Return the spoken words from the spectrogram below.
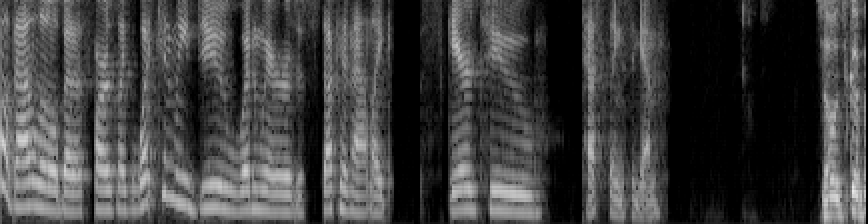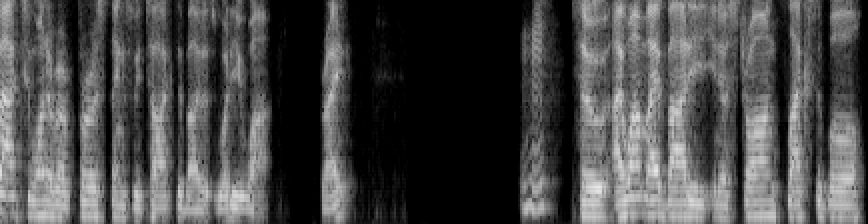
about that a little bit as far as like what can we do when we're just stuck in that like scared to test things again? So let's go back to one of our first things we talked about is what do you want, right? Mm-hmm. So I want my body, you know, strong, flexible,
